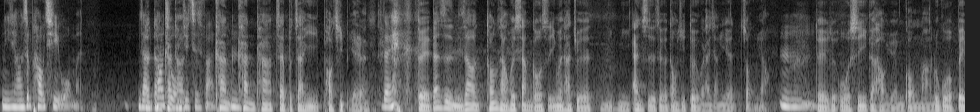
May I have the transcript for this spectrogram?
你好像是抛弃我们，你知道，但但抛弃我们看他去吃饭。看、看他在不在意抛弃别人，对，对，但是你知道，通常会上钩，是因为他觉得你你暗示的这个东西对我来讲也很重要。嗯，对，就我是一个好员工嘛，如果被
